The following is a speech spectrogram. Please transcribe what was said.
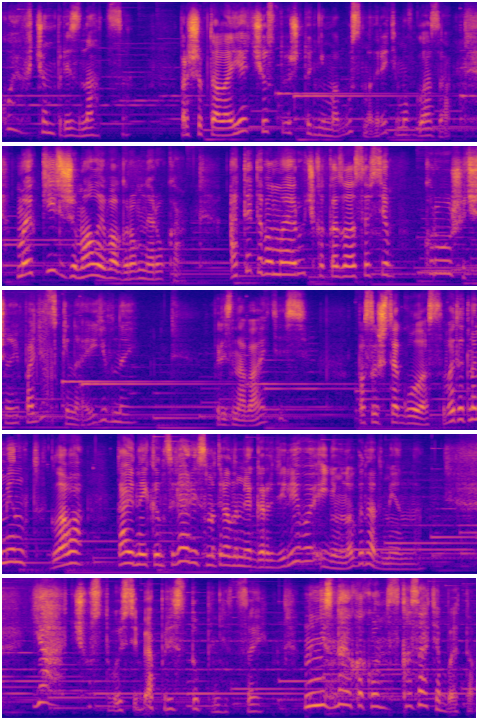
кое в чем признаться», — прошептала я, чувствуя, что не могу смотреть ему в глаза. Мою кисть сжимала его огромная рука. От этого моя ручка казалась совсем крошечной по-детски наивной. «Признавайтесь», — послышался голос. В этот момент глава тайной канцелярии смотрел на меня горделиво и немного надменно. «Я чувствую себя преступницей, но не знаю, как вам сказать об этом»,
